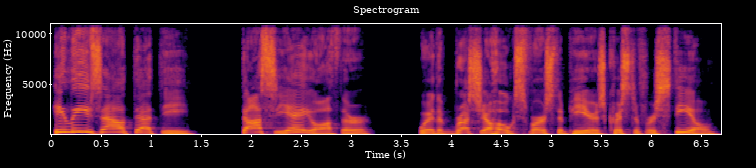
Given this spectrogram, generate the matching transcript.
He leaves out that the dossier author, where the Russia hoax first appears, Christopher Steele,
